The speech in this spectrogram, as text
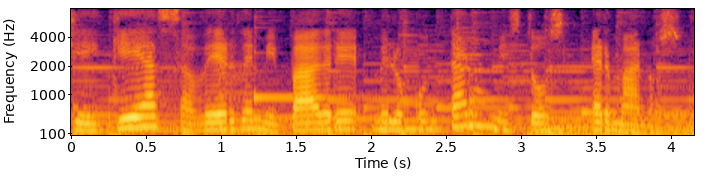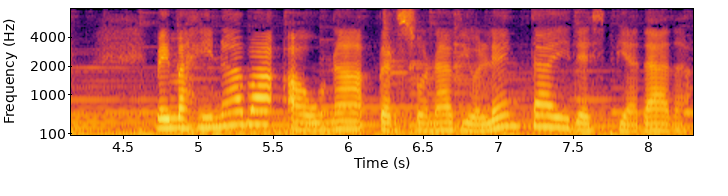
llegué a saber de mi padre me lo contaron mis dos hermanos. Me imaginaba a una persona violenta y despiadada,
